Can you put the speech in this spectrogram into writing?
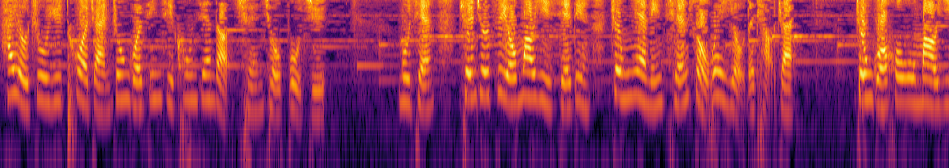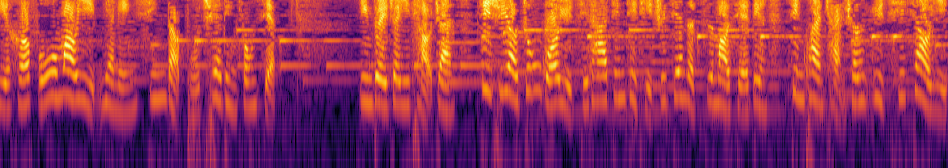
还有助于拓展中国经济空间的全球布局。目前，全球自由贸易协定正面临前所未有的挑战。中国货物贸易和服务贸易面临新的不确定风险。应对这一挑战，既需要中国与其他经济体之间的自贸协定尽快产生预期效益，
